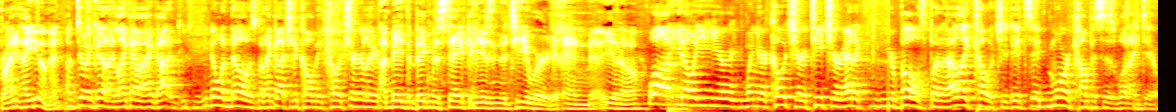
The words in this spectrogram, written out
Brian, how you doing, man? I'm doing good. I like how I got. No one knows, but I got you to call me coach earlier. I made the big mistake of using the T word, and uh, you know. Well, you know, you're when you're a coach, you're a teacher, and a, you're both. But I like coach. It, it's it more encompasses what I do.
